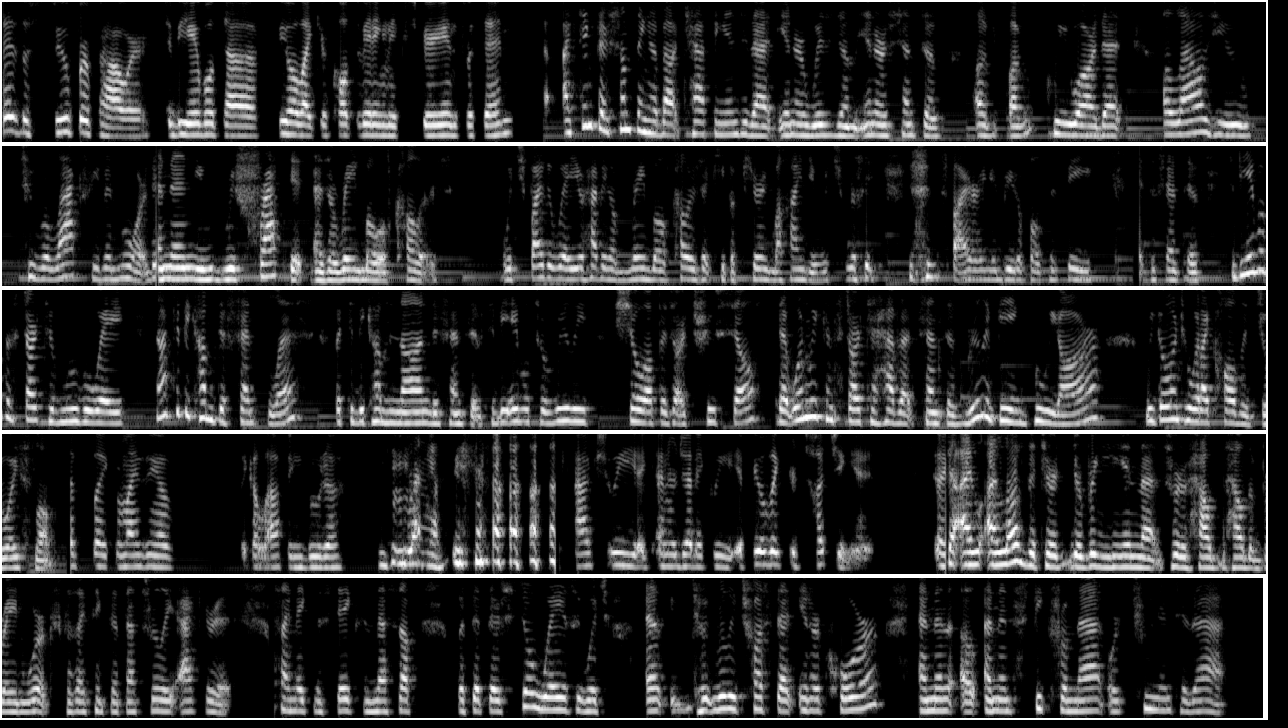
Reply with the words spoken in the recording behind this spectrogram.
It is a superpower to be able to feel like you're cultivating an experience within. I think there's something about tapping into that inner wisdom, inner sense of, of, of who you are that allows you to relax even more. And then you refract it as a rainbow of colors which by the way you're having a rainbow of colors that keep appearing behind you which really is inspiring and beautiful to see defensive. To be able to start to move away not to become defenseless but to become non-defensive to be able to really show up as our true self that when we can start to have that sense of really being who we are we go into what i call the joy slump. That's like reminds me of like a laughing buddha. Yeah. actually like energetically it feels like you're touching it I, I love that you're you're bringing in that sort of how how the brain works because I think that that's really accurate. I make mistakes and mess up, but that there's still ways in which and to really trust that inner core and then uh, and then speak from that or tune into that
